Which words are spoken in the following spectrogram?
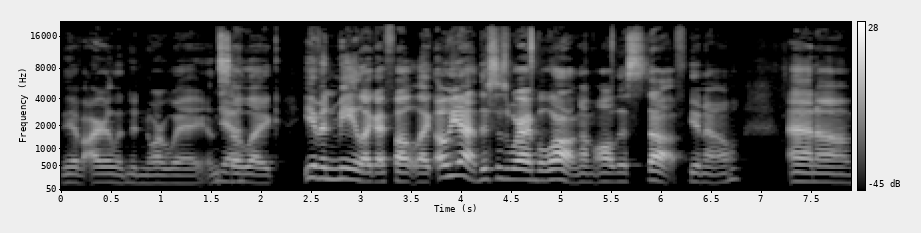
we have ireland and norway and Yeah. so like even me like i felt like oh yeah this is where i belong i'm all this stuff you know and um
